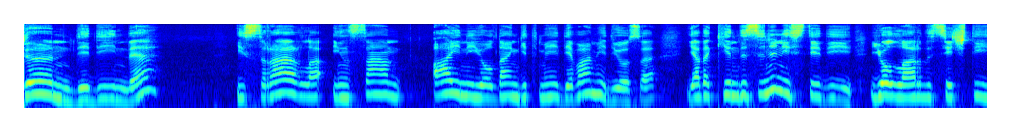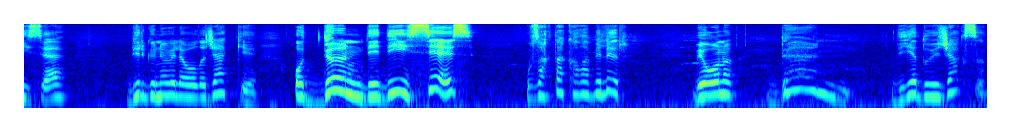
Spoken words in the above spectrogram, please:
dön dediğinde ısrarla insan aynı yoldan gitmeye devam ediyorsa ya da kendisinin istediği yolları seçtiyse bir gün öyle olacak ki o dön dediği ses uzakta kalabilir ve onu dön diye duyacaksın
